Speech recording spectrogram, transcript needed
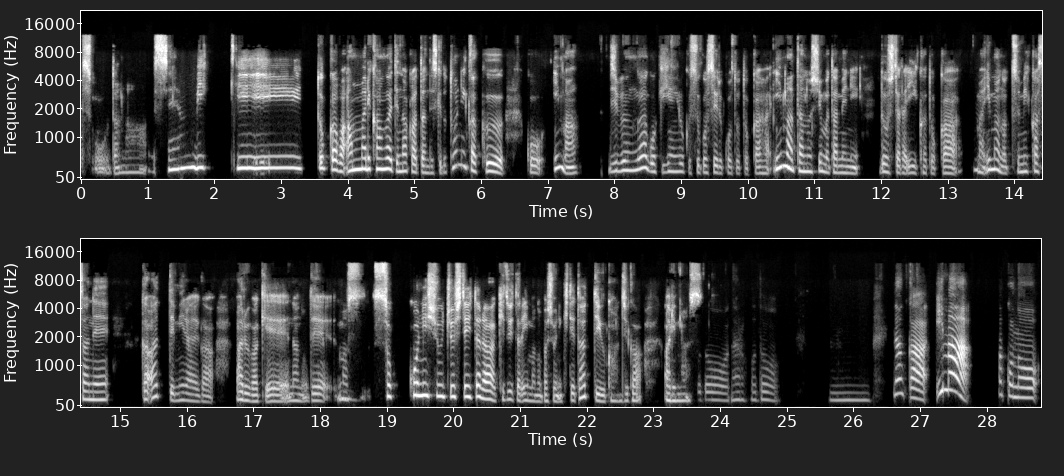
そうだな。線引きとかはあんまり考えてなかったんですけど、とにかく、こう、今、自分がご機嫌よく過ごせることとか、今楽しむためにどうしたらいいかとか、まあ、今の積み重ねがあって未来があるわけなので、まあ、そこに集中していたら気づいたら今の場所に来てたっていう感じがあります。なるほど、なるほど。うんなんか今、まあ、この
